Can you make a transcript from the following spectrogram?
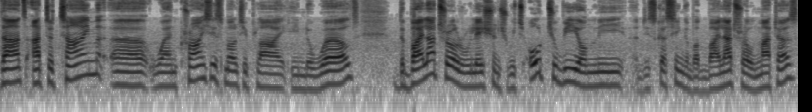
that at a time uh, when crises multiply in the world, the bilateral relations, which ought to be only discussing about bilateral matters,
